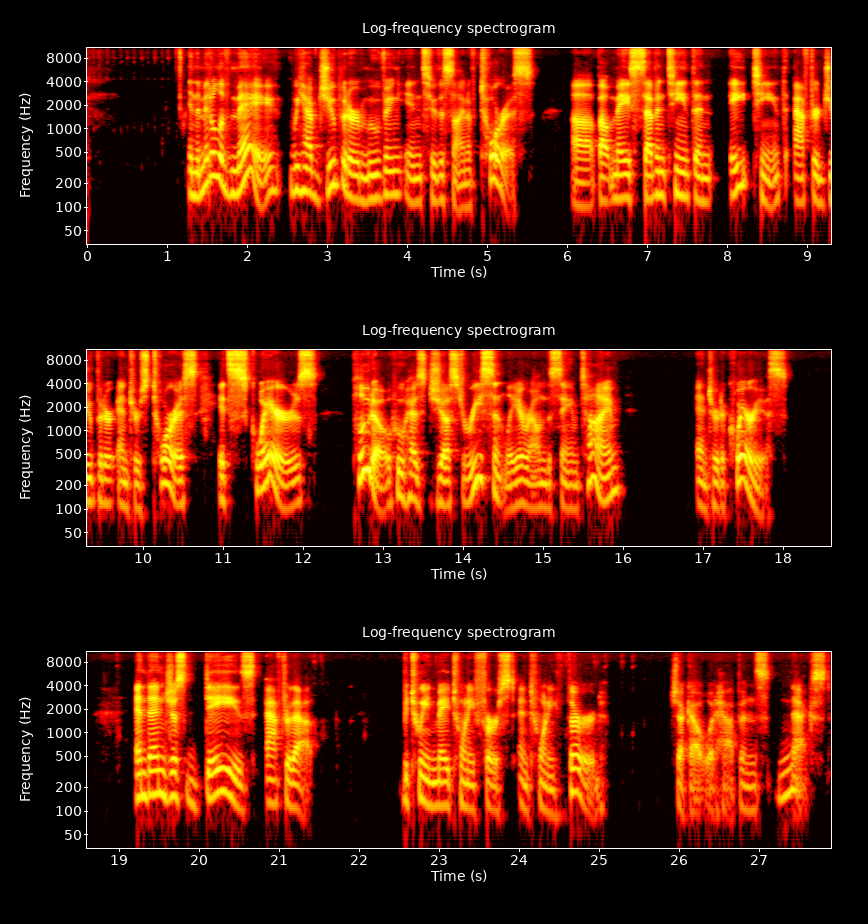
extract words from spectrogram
In the middle of May, we have Jupiter moving into the sign of Taurus. Uh, about May 17th and 18th, after Jupiter enters Taurus, it squares Pluto, who has just recently, around the same time, entered Aquarius. And then just days after that, between May 21st and 23rd, check out what happens next.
